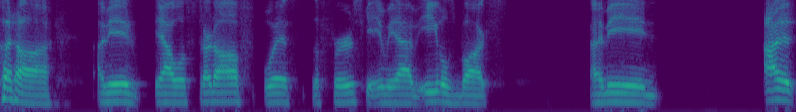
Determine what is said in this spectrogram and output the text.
But uh, I mean, yeah, we'll start off with the first game we have Eagles Bucks. I mean, I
